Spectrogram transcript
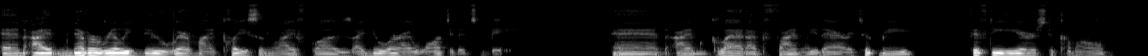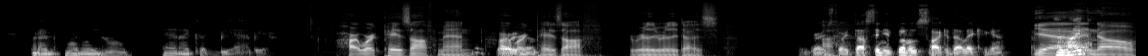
And I never really knew where my place in life was. I knew where I wanted it to be. And I'm glad I'm finally there. It took me 50 years to come home, but I'm finally home and I couldn't be happier. Hard work pays off, man. Hard work pays off. It really, really does. Great Uh, story. Dustin, you've gone all psychedelic again. Yeah, I, like- know.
